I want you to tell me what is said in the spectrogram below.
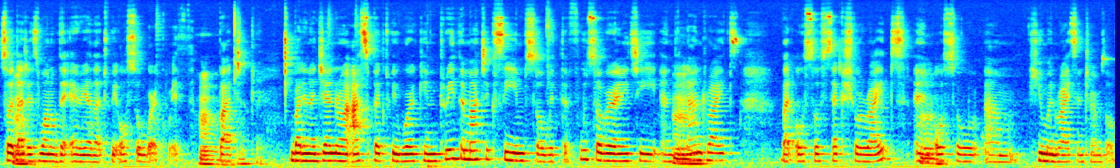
So that Mm. is one of the area that we also work with. Mm. But- okay. But in a general aspect, we work in three thematic themes. So with the food sovereignty and the Mm. land rights, but also sexual rights and Mm. also um, human rights in terms of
